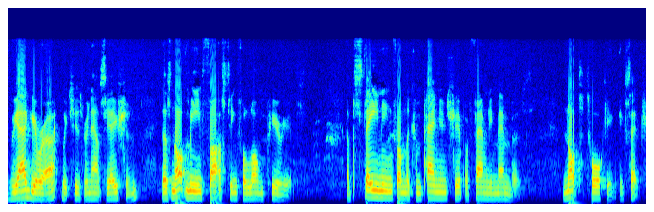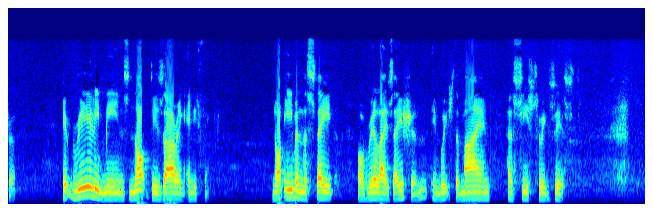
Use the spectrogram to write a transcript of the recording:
Vairagya, which is renunciation, does not mean fasting for long periods, abstaining from the companionship of family members, not talking, etc it really means not desiring anything, not even the state of realization in which the mind has ceased to exist.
